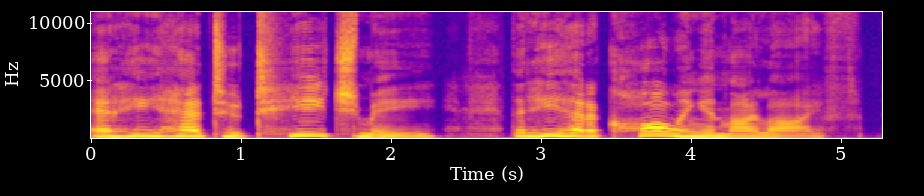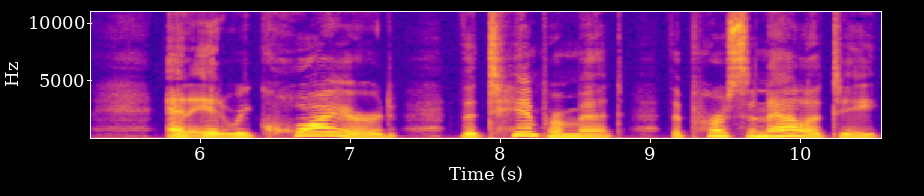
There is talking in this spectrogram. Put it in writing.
And He had to teach me that He had a calling in my life. And it required the temperament, the personality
